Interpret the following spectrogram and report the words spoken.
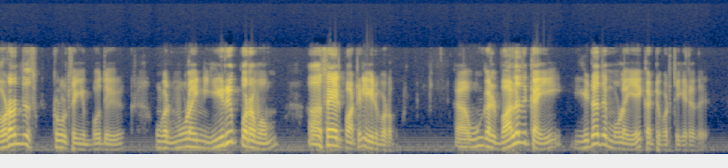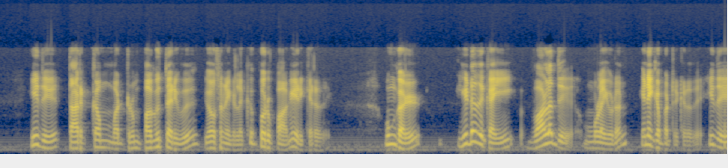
தொடர்ந்து ஸ்க்ரோல் செய்யும் போது உங்கள் மூளையின் இருபுறமும் செயல்பாட்டில் ஈடுபடும். உங்கள் வலது கை இடது மூளையை கட்டுப்படுத்துகிறது. இது தர்க்கம் மற்றும் பகுத்தறிவு யோசனைகளுக்கு பொறுப்பாக இருக்கிறது. உங்கள் இடது கை வலது மூளையுடன் இணைக்கப்பட்டிருக்கிறது. இது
